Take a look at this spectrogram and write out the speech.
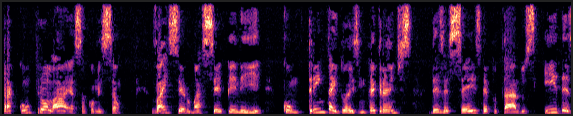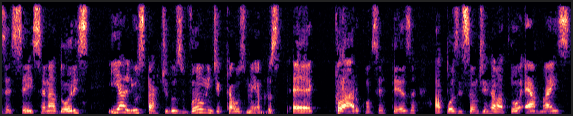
para controlar essa comissão. Vai ser uma CPMI com 32 integrantes, 16 deputados e 16 senadores, e ali os partidos vão indicar os membros. É claro, com certeza, a posição de relator é a mais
